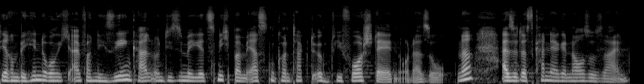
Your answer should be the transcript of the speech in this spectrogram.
deren Behinderung ich einfach nicht sehen kann und die sie mir jetzt nicht beim ersten Kontakt irgendwie vorstellen oder so. Ne? Also das kann ja genauso sein.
